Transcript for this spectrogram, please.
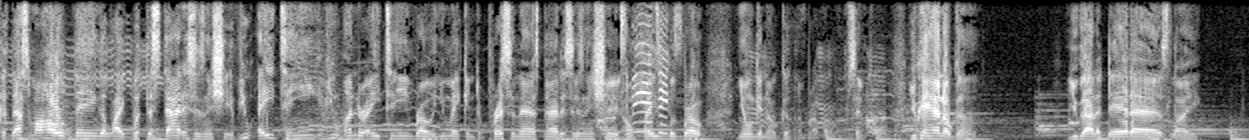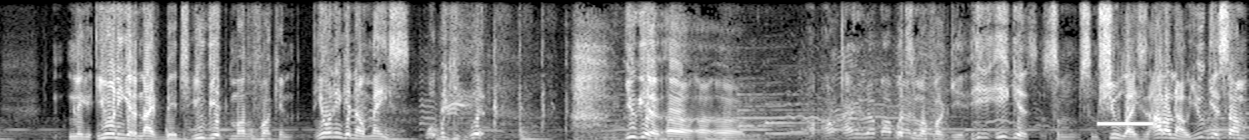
Cause that's my whole thing of like with the statuses and shit. If you 18, if you under 18, bro, and you making depressing ass statuses and shit on Facebook, bro, you don't get no gun, bro. Simple. You can't have no gun. You got a dead ass like nigga. You don't even get a knife, bitch. You get motherfucking. You don't even get no mace. What we what? You get uh uh um. I ain't look up What's the motherfucker get? He he gets some some shoelaces. I don't know. You get some.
